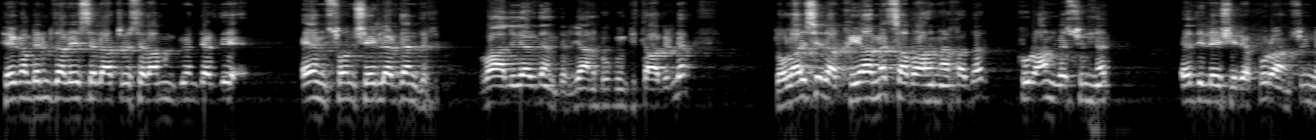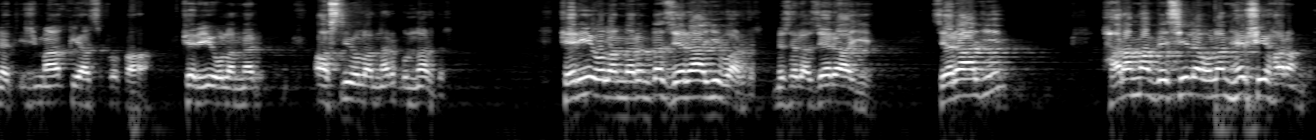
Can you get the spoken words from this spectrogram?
Peygamberimiz Aleyhisselatü Vesselam'ın gönderdiği en son şeylerdendir. Valilerdendir. Yani bugünkü tabirle. Dolayısıyla kıyamet sabahına kadar Kur'an ve sünnet edilleşire Kur'an, sünnet, icma, kıyası, fukaha. Feri olanlar, asli olanlar bunlardır. Feri olanların da zerai vardır. Mesela zerai. Zerai harama vesile olan her şey haramdır.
